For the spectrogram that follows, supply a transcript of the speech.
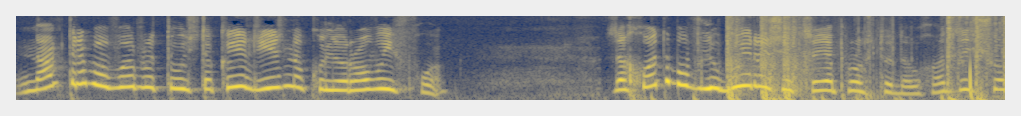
нам треба вибрати ось такий різнокольоровий фон. Заходимо в будь-який режим, це я просто довго зайшов.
